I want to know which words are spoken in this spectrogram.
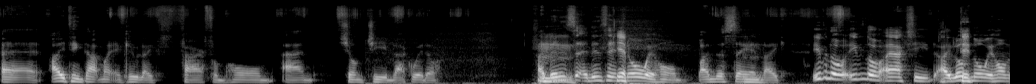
Uh, I think that might include like Far From Home and Shang Chi, Black Widow. I didn't say I didn't say Yep. No Way Home, but I'm just saying like even though even though I actually I love Did- No Way Home,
